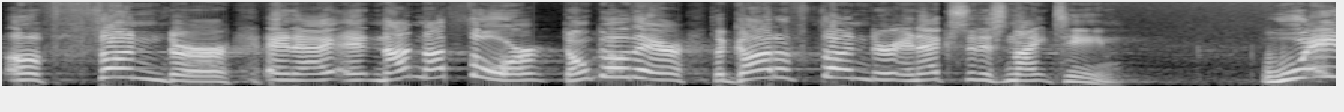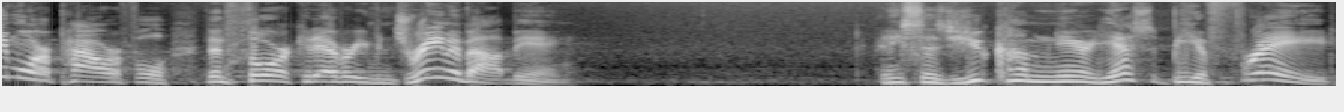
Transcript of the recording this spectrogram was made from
of thunder, and, uh, and not, not Thor, don't go there, the God of thunder in Exodus 19. Way more powerful than Thor could ever even dream about being. And he says, You come near, yes, be afraid,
